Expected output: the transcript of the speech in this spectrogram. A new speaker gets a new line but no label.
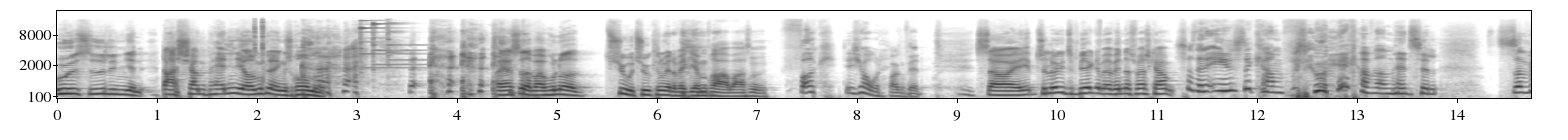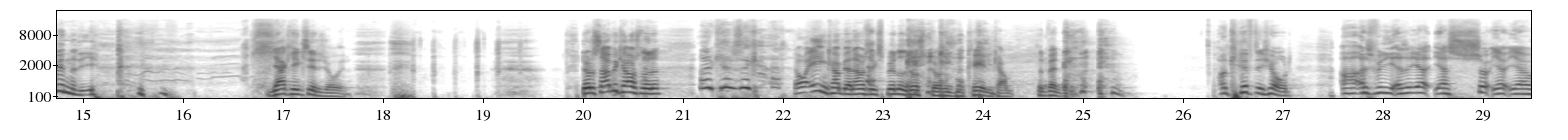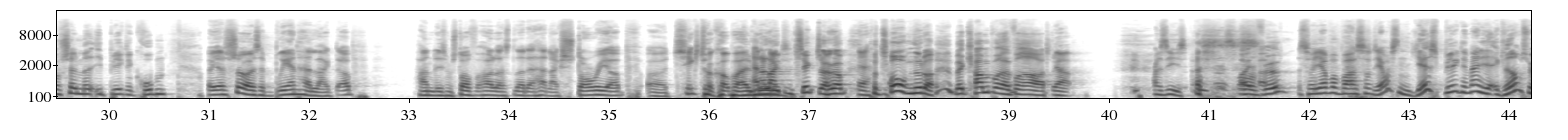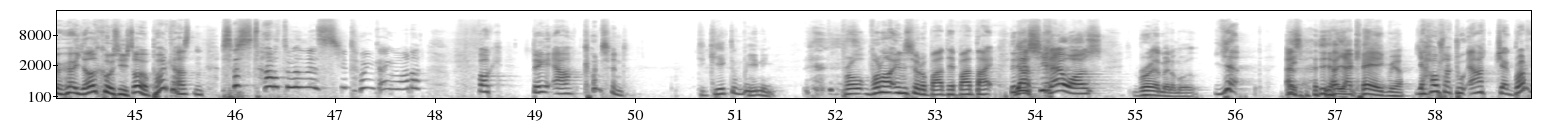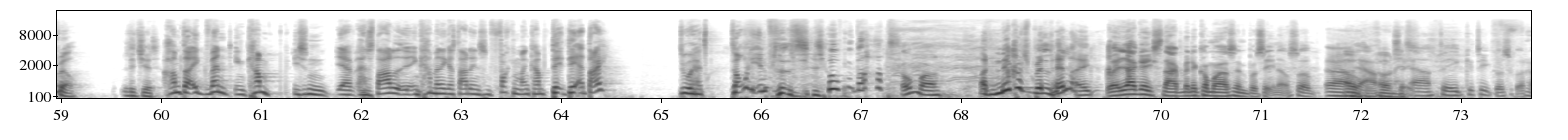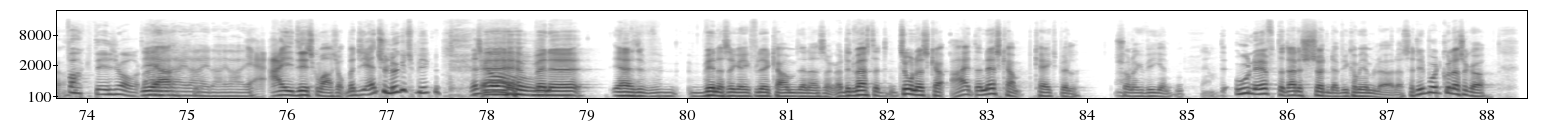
ude i sidelinjen. Der er champagne i omklædningsrummet. og jeg sidder bare 127 km væk hjemmefra og bare sådan,
Fuck, det er sjovt.
fucking fedt. Så øh, tillykke til Birkene med at vinde deres første kamp.
Så den eneste kamp, du ikke har været med til, så vinder de.
Jeg kan ikke se det sjovt det. Det var det samme i Kavslet.
Okay, så godt.
Der var en kamp, jeg nærmest ikke spillede. Det var, det var sådan en pokalkamp. Den vandt.
Og kæft, det er sjovt. Og også fordi, altså, jeg, jeg, så, jeg, jeg er jo selv med i Birkene-gruppen, og jeg så også, at Brian havde lagt op, han ligesom står for holdet og sådan noget, der havde lagt story op, og TikTok op og alt
Han har
muligt.
lagt en TikTok op
Ja.
på to minutter med kampreferat.
Ja, præcis.
Hvor fedt.
Så jeg var bare sådan, jeg var sådan, yes, Birkene vandt, jeg glæder mig til at høre JK's historie på podcasten. Og så starter du ud med at sige, at du ikke engang var der. Fuck, det er content.
Det giver ikke nogen mening.
Bro, hvornår indser du bare, at det er bare dig? Det er det,
Jeg
jeg siger.
skrev også, bro, jeg melder ud.
Ja,
Altså, jeg, jeg kan ikke mere.
jeg har jo sagt, du er Jack Rodwell.
Legit.
ham, der ikke vandt en kamp i sådan... Ja, han startede en kamp, han ikke har startet i sådan fucking mange kamp. Det, det er dig. Du har dårlig indflydelse.
Åbenbart.
Oh my.
Og Nico spillede heller ikke.
Well, jeg kan ikke snakke, men det kommer jeg også ind på senere. Så
Ja,
Oh,
ja,
oh, nice.
ja det, er ikke, det er ikke gået så godt her.
Fuck, det er sjovt.
Det er-
Nej, nej, nej, nej,
ja, ej, det er sgu meget sjovt. Men ja, tillykke til Birkene.
Let's go.
Øh, men øh, ja, vinder sikkert ikke flere kampe den her sæson. Og det værste er, den to næste kamp, ej, den næste kamp kan jeg ikke spille. Så nok i weekenden.
Damn.
Ugen efter, der er det søndag, vi kommer hjem lørdag. Så det burde kunne lade sig gøre.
